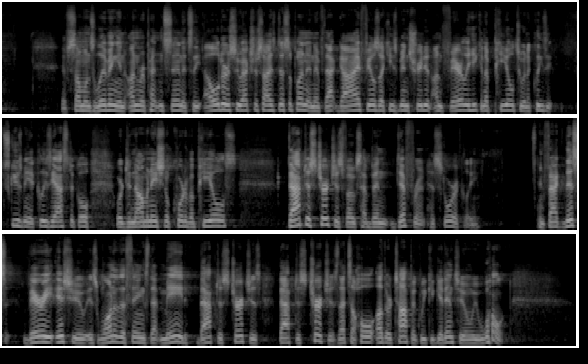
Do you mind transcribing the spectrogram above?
If someone's living in unrepentant sin, it's the elders who exercise discipline. And if that guy feels like he's been treated unfairly, he can appeal to an ecclesi- excuse me, ecclesiastical or denominational court of appeals. Baptist churches, folks, have been different historically. In fact, this very issue is one of the things that made Baptist churches Baptist churches. That's a whole other topic we could get into, and we won't.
